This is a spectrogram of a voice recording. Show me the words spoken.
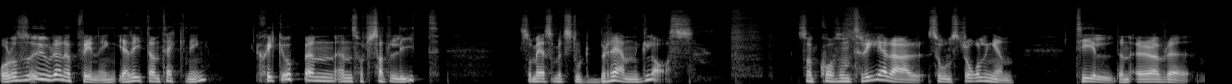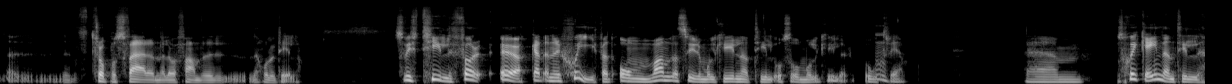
Och då så gjorde jag en uppfinning, jag ritade en teckning, skickade upp en, en sorts satellit som är som ett stort brännglas. Som koncentrerar solstrålningen till den övre eh, troposfären, eller vad fan det, håller till. Så vi tillför ökad energi för att omvandla syremolekylerna till ozonmolekyler, O3. Ehm, och så skickade jag in den till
